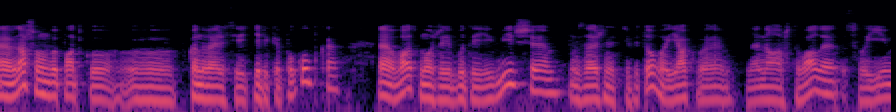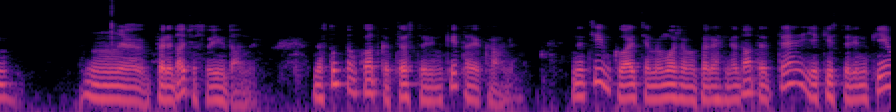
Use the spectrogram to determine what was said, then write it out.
Е, В нашому випадку е, в конверсії тільки покупка. Е, У вас може і бути їх більше, в залежності від того, як ви е, налаштували свої е, передачу своїх даних. Наступна вкладка це сторінки та екрани. На цій вкладці ми можемо переглядати те, які сторінки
